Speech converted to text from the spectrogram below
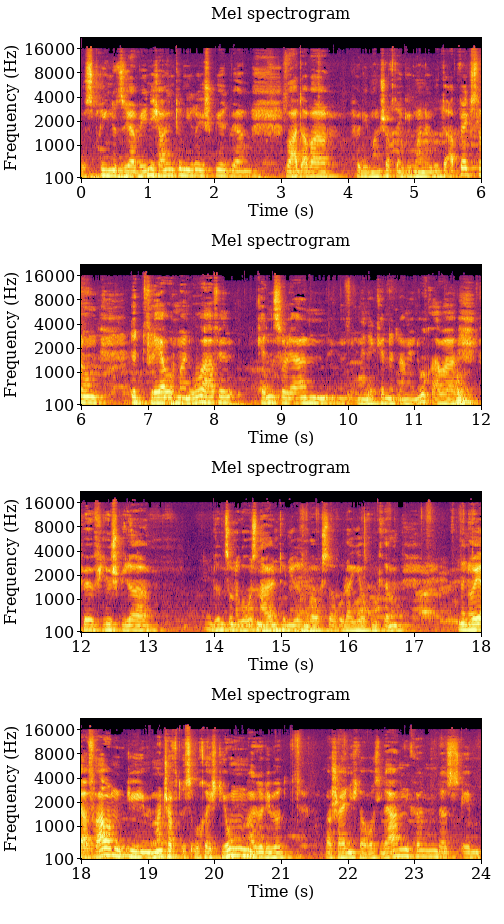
Ostprignitz sehr wenig Hallenturniere gespielt werden, war aber für die Mannschaft, denke ich mal, eine gute Abwechslung. Das Flair auch mal in Oberhavel kennenzulernen. Ich meine, ich kenne das lange genug, aber für viele Spieler sind so eine großen Hallenturniere in Boxdorf oder hier auch in Krem eine neue Erfahrung. Die Mannschaft ist auch recht jung, also die wird wahrscheinlich daraus lernen können, dass eben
